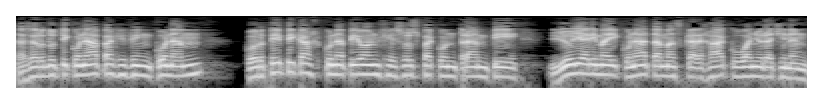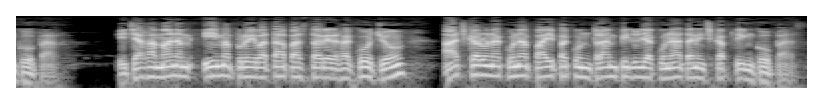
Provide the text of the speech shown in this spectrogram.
Sacerdotikunapa jefinkunam, kortipi kaqkunapiwan Jesuspa kontrampi, llullarimaykunata maskarqaku wañurachinankupaq. Ichaqa manam ima pruebatapas tarirqakuchu, achka runakuna paypa kontrampi llullakunata nichkaptinkupas.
